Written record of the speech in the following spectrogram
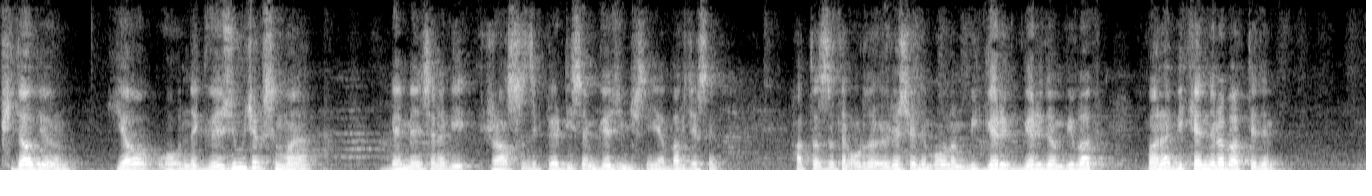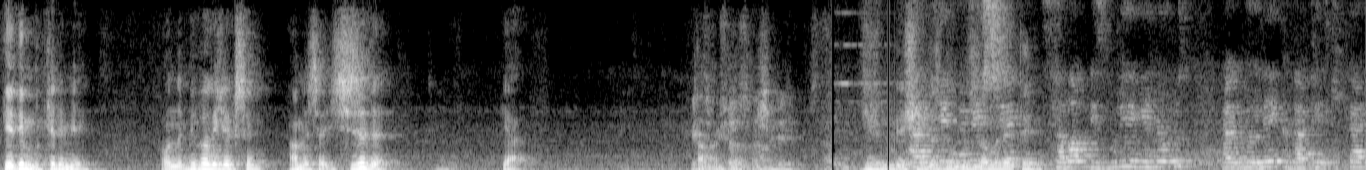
pide alıyorum. Ya onda göz yumacaksın bana. Ben, ben sana bir rahatsızlık verdiysem göz. Ya bakacaksın. Hatta zaten orada öyle söyledim. Oğlum bir geri, geri dön bir bak. Bana bir kendine bak dedim. Dedim bu kelimeyi. Onda bir bakacaksın. Ha mesela size de. Ya Geçmiş Tamam. olsun amcacığım. 25 Yani yıldız 9 25'i ameliyattaydım. sabah biz buraya geliyoruz. Yani öğleye kadar tetkikler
